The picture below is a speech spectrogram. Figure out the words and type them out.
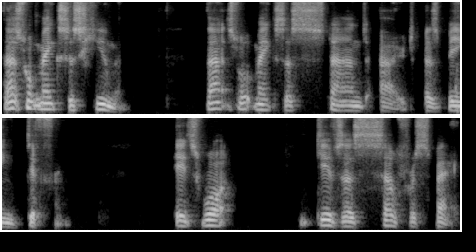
That's what makes us human. That's what makes us stand out as being different. It's what gives us self respect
